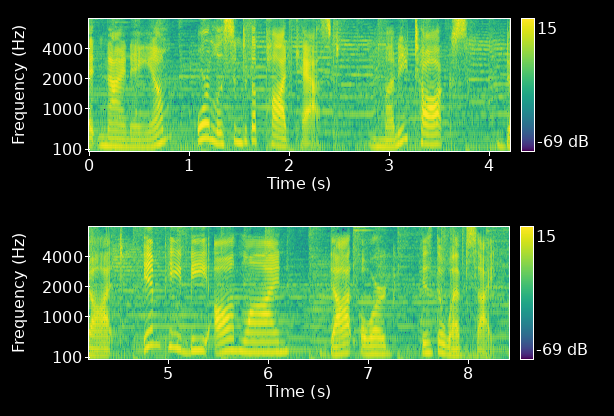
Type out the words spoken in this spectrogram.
at 9 a.m. or listen to the podcast moneytalks.mpbonline.org is the website.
